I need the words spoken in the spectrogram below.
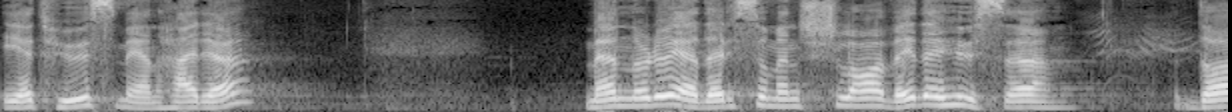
i, et hus med en herre. Men når du er der som en slave i det huset, da,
